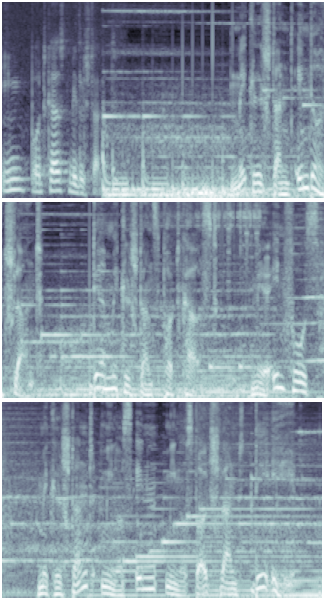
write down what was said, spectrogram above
im Podcast Mittelstand. Mittelstand in Deutschland. Der Mittelstandspodcast. Mehr Infos mittelstand-in-deutschland.de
